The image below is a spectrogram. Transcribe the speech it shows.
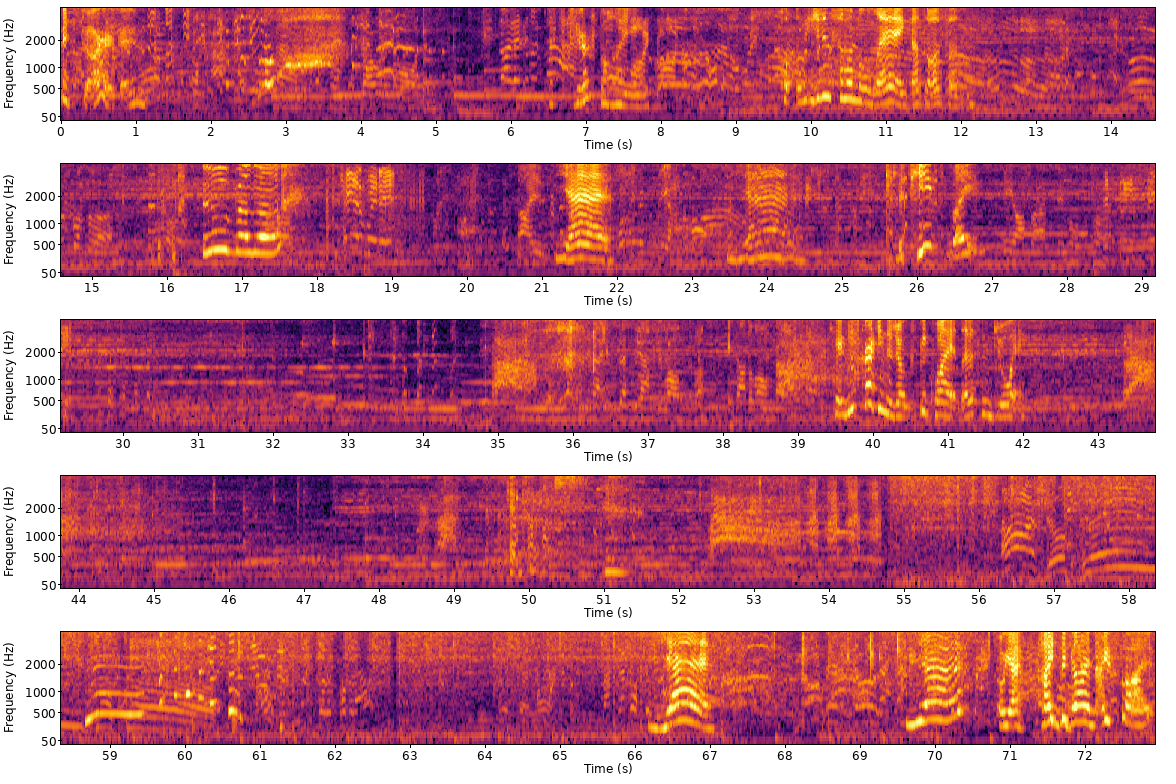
It's dark. Eh? I didn't... That's terrifying. Oh, even some on the leg. That's awesome. Ooh, brother. Yes. Yes. The teeth bite. Okay, who's cracking the jokes? Be quiet. Let us enjoy. Kenji. Yes. Yes. Oh yeah, hide the gun. I saw it.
